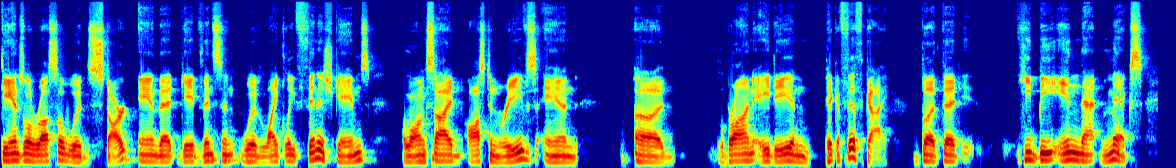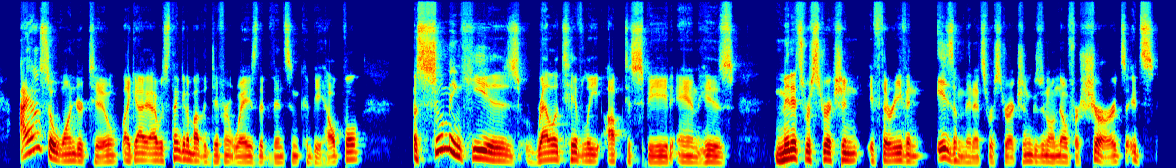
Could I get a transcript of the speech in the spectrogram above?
D'Angelo Russell would start and that Gabe Vincent would likely finish games alongside Austin Reaves and uh, LeBron, AD, and pick a fifth guy, but that he'd be in that mix. I also wonder too, like I, I was thinking about the different ways that Vincent could be helpful assuming he is relatively up to speed and his minutes restriction, if there even is a minutes restriction, because we don't know for sure, it's it's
